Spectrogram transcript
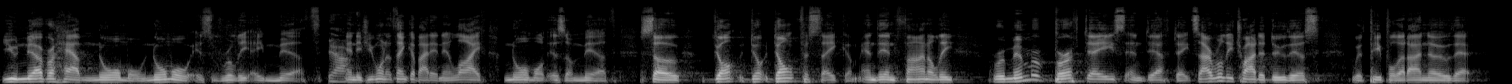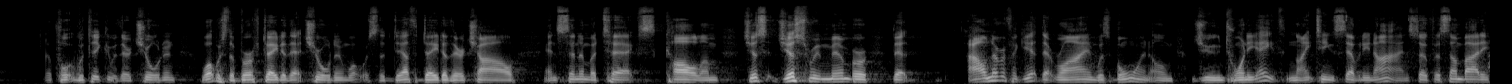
You never have normal. Normal is really a myth. Yeah. And if you want to think about it in life, normal is a myth. So don't, don't, don't forsake them. And then finally, remember birthdays and death dates. I really try to do this with people that I know that, particularly with their children. What was the birth date of that children? What was the death date of their child? And send them a text, call them. Just, just remember that I'll never forget that Ryan was born on June 28th, 1979. So for somebody,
